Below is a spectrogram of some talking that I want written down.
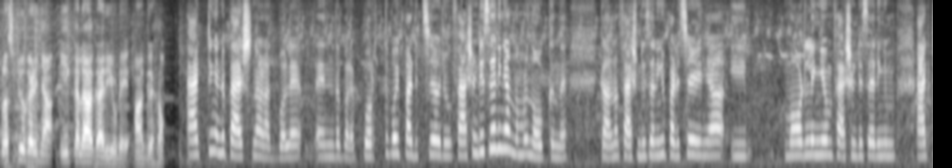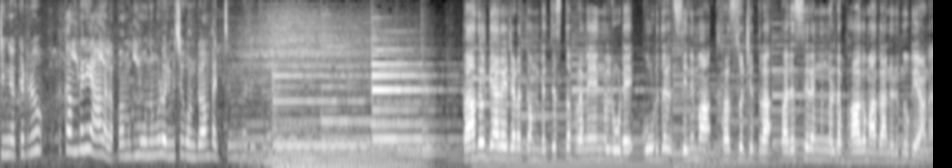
പ്ലസ് ടു കഴിഞ്ഞ ഈ കലാകാരിയുടെ ആഗ്രഹം. ആക്ടിങ് എന്റെ പാഷനാണ്. അതുപോലെ എന്താ പറയുക പുറത്ത് പോയി പഠിച്ച ഒരു ഫാഷൻ ഡിസൈനിങ് ആണ് നമ്മൾ നോക്കുന്നത്. കാരണം ഫാഷൻ ഡിസൈനിങ് പഠിച്ചു കഴിഞ്ഞാൽ ഈ മോഡലിങ്ങും ഫാഷൻ ഡിസൈനിങ്ങും ആക്ടിങ്ങും ഒക്കെ ഒരു കമ്പനി ആണല്ലോ അപ്പോൾ നമുക്ക് മൂന്നും കൂടെ ഒരുമിച്ച് കൊണ്ടുപോകാൻ പറ്റും ഒരു കാതൽ ഗ്യാരേജ് അടക്കം വ്യത്യസ്ത പ്രമേയങ്ങളിലൂടെ കൂടുതൽ സിനിമ ഹ്രസ്വചിത്ര പരസ്യരംഗങ്ങളുടെ ഭാഗമാകാൻ ഒരുങ്ങുകയാണ്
